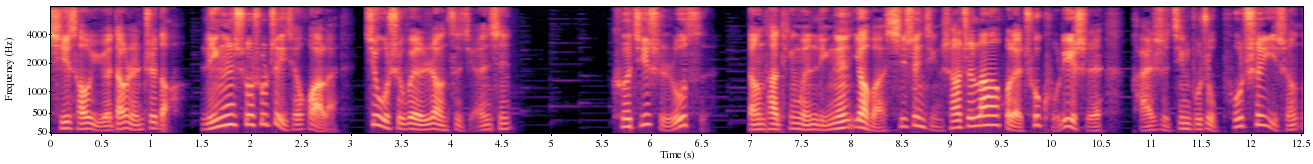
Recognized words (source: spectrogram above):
七草雨月当然知道，林恩说出这些话来，就是为了让自己安心。可即使如此，当他听闻林恩要把西深井纱织拉回来出苦力时，还是禁不住扑哧一声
